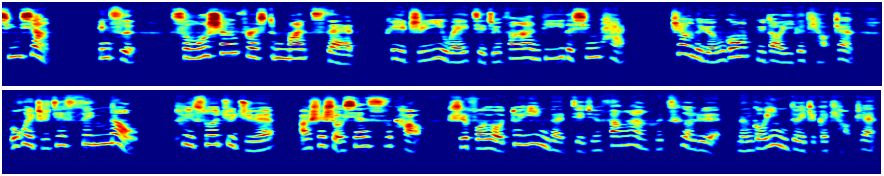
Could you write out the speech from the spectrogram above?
倾向，因此 solution first mindset。可以直译为解决方案第一的心态。这样的员工遇到一个挑战，不会直接 say no 退缩拒绝，而是首先思考是否有对应的解决方案和策略能够应对这个挑战。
